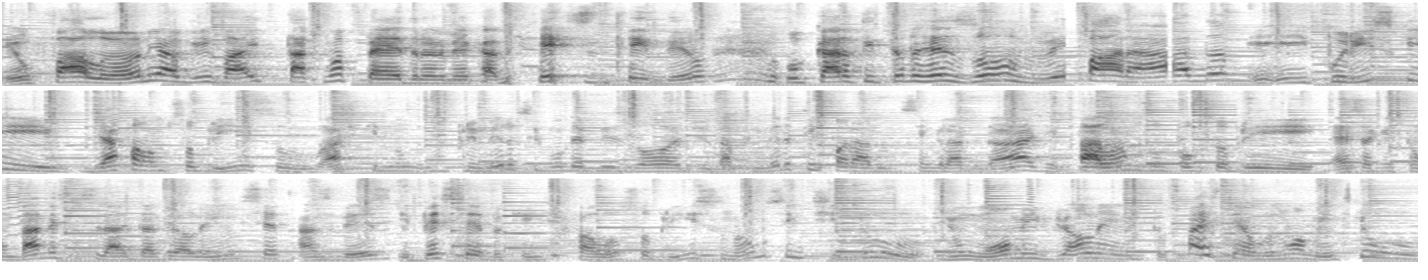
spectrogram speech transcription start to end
Eu falando e alguém vai tá com uma pedra na minha cabeça, entendeu? O cara tentando resolver parada. E, e por isso que, já falamos sobre isso, acho que no, no primeiro ou segundo episódio da primeira temporada do Sem Gravidade, falamos um pouco sobre essa questão da necessidade da violência, às vezes. E perceba que a gente falou sobre isso não no sentido de um homem violento, mas tem alguns momentos que o,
